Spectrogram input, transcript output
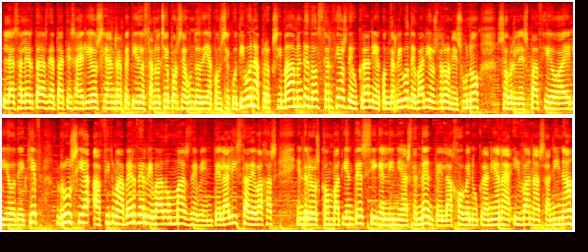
Las alertas de ataques aéreos se han repetido esta noche por segundo día consecutivo en aproximadamente dos tercios de Ucrania, con derribo de varios drones, uno sobre el espacio aéreo de Kiev. Rusia afirma haber derribado más de 20. La lista de bajas entre los combatientes sigue en línea ascendente. La joven ucraniana Ivana Sanina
